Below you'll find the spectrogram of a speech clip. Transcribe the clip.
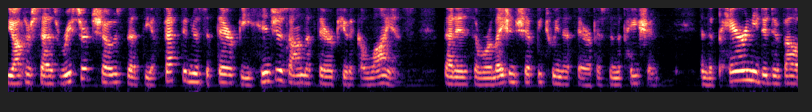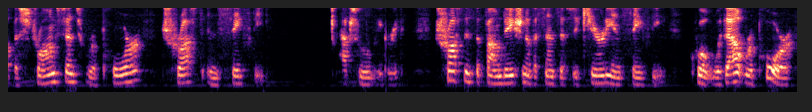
The author says research shows that the effectiveness of therapy hinges on the therapeutic alliance, that is, the relationship between the therapist and the patient. And the pair need to develop a strong sense of rapport, trust, and safety. Absolutely agreed. Trust is the foundation of a sense of security and safety. Quote, without rapport,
